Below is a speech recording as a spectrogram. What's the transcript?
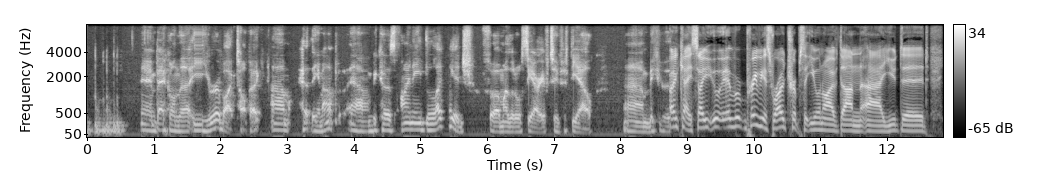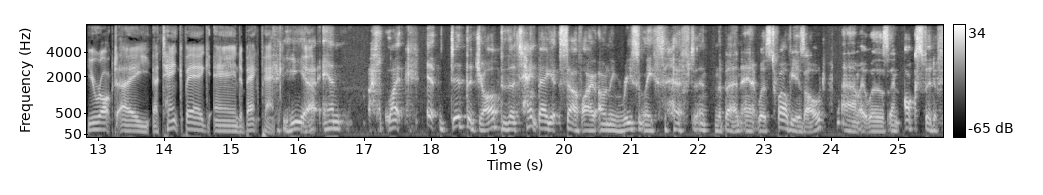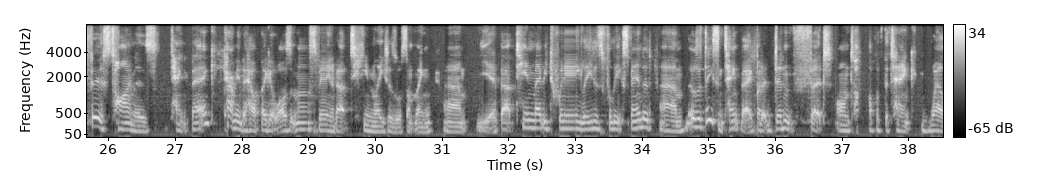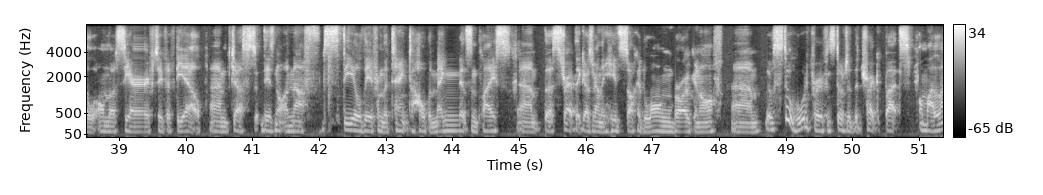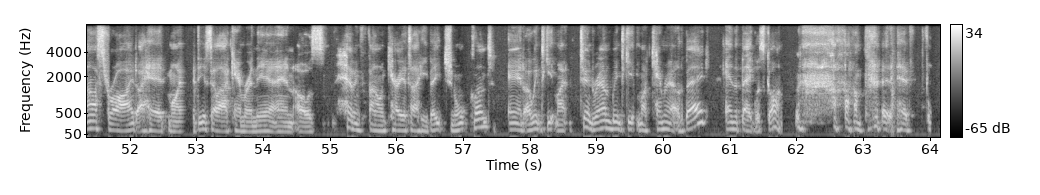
and back on the Eurobike topic, um, hit them up um, because I need luggage for my little CRF 250L. Um, because okay, so you, uh, previous road trips that you and I have done, uh, you did you rocked a, a tank bag and a backpack. Yeah, yeah. and like it did the job. The tank bag itself, I only recently theft in the bin, and it was 12 years old. Um, it was an Oxford first timers tank bag. Can't remember how big it was. It must have been about 10 litres or something. Um, yeah, about 10, maybe 20 litres fully expanded. Um, it was a decent tank bag, but it didn't fit on top of the tank well on the CRF 250L. Um, just there's not enough steel there from the tank to hold the magnets in place. Um, the strap that goes around the headstock had long broken off. Um, it was still waterproof and still did the trick, but on my last ride, I had my DSLR camera in there and I was having fun on Karioitahi Beach in Auckland, and I went to get my turned around, went to get my camera out of the bag, and the bag was gone. it had,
